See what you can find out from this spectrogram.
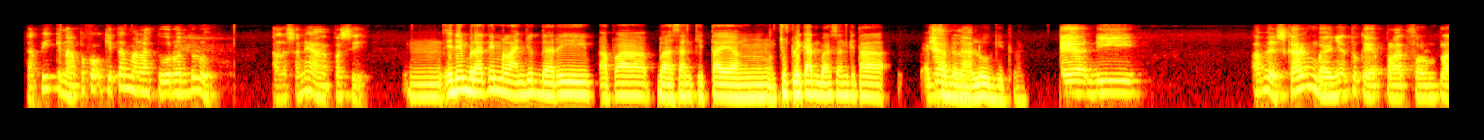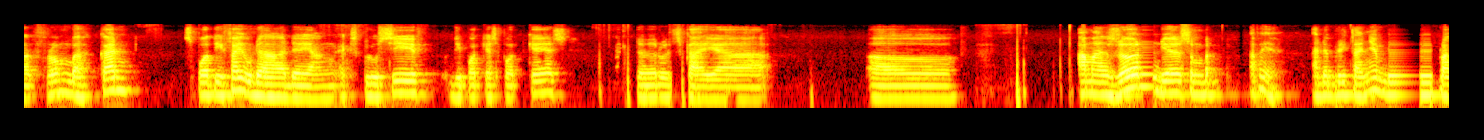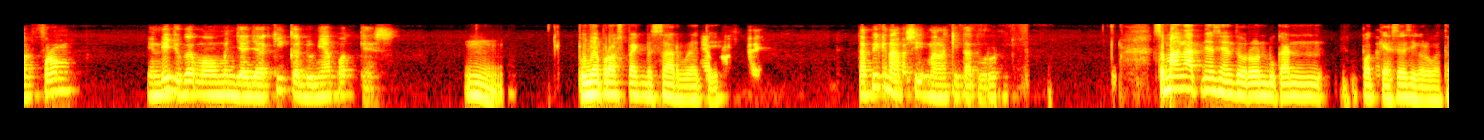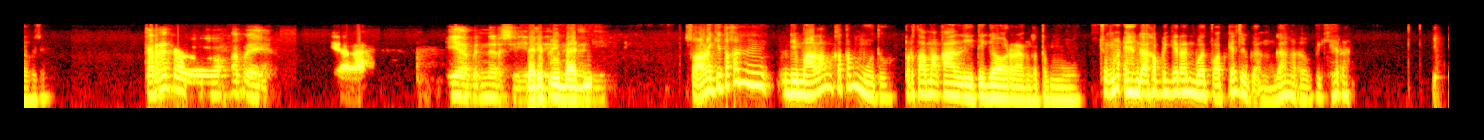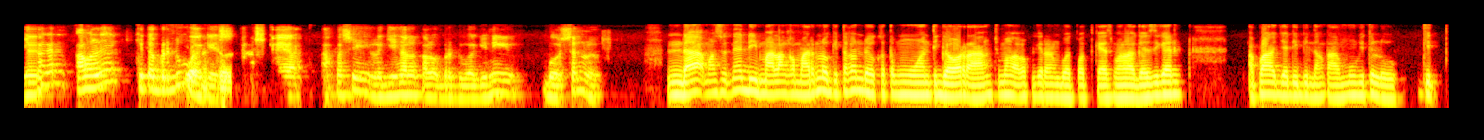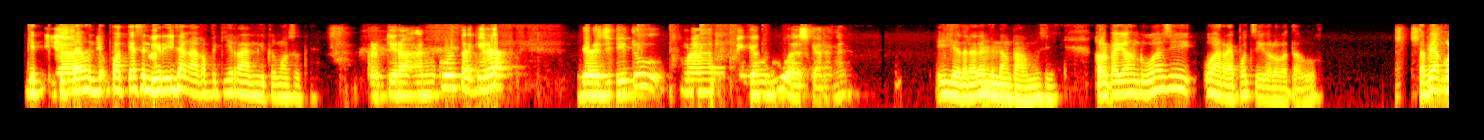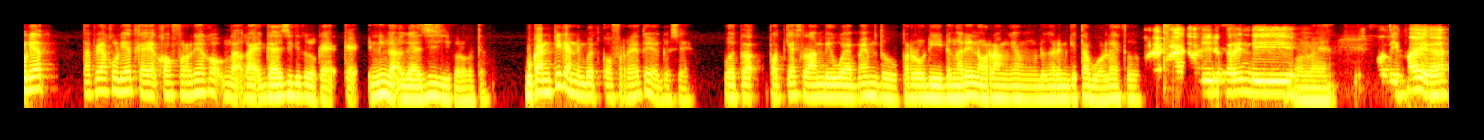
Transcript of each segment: Tapi kenapa kok kita malah turun dulu? Alasannya apa sih? Hmm, ini berarti melanjut dari apa bahasan kita yang cuplikan bahasan kita episode benar. lalu gitu. Kayak di apa ya? Sekarang banyak tuh kayak platform-platform bahkan Spotify udah ada yang eksklusif di podcast-podcast. Terus kayak eh Amazon dia sempet apa ya? Ada beritanya di platform yang dia juga mau menjajaki ke dunia podcast. Hmm. Punya prospek besar berarti. prospek. Tapi kenapa sih malah kita turun? Semangatnya sih yang turun bukan podcastnya sih kalau kata aku sih. Karena kalau apa ya? Iya. Iya benar sih. Dari pribadi. Soalnya kita kan di Malang ketemu tuh pertama kali tiga orang ketemu. Cuma yang nggak kepikiran buat podcast juga enggak nggak kepikiran. Ya kan awalnya kita berdua, Iya, guys. Terus kayak apa sih lagi hal kalau berdua gini bosen loh. Enggak, maksudnya di Malang kemarin loh kita kan udah ketemuan tiga orang, cuma nggak kepikiran buat podcast malah gak sih kan apa jadi bintang tamu gitu loh. Kita, kita, Iya. kita untuk podcast sendiri aja nggak kepikiran gitu maksudnya. Perkiraanku tak kira gaji itu malah pegang gua sekarang kan. Iya ternyata Hmm. bintang tamu sih. Kalau pegang dua sih, wah repot sih kalau kata aku. Tapi aku lihat, tapi aku lihat kayak covernya kok nggak kayak gazi gitu loh, kayak kayak ini nggak gazi sih kalau kata. Bukan Ki kan yang buat covernya itu ya guys ya. Buat podcast Lambe UMM tuh perlu didengerin orang yang dengerin kita boleh tuh. boleh tuh didengerin di Boleh. Spotify ya.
